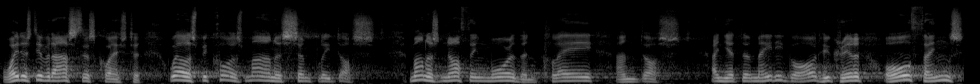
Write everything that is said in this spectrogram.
Why does David ask this question? Well, it's because man is simply dust. Man is nothing more than clay and dust. And yet, the mighty God who created all things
